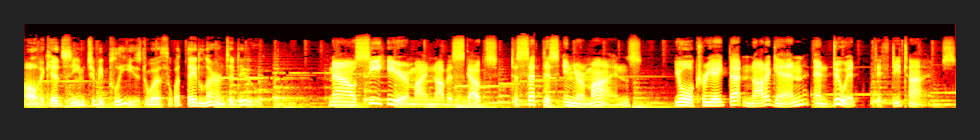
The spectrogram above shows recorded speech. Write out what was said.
All the kids seemed to be pleased with what they'd learned to do. Now, see here, my novice scouts, to set this in your minds, you'll create that knot again and do it 50 times.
